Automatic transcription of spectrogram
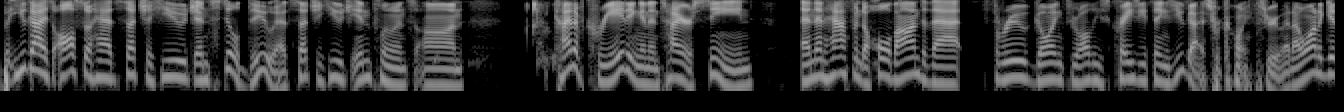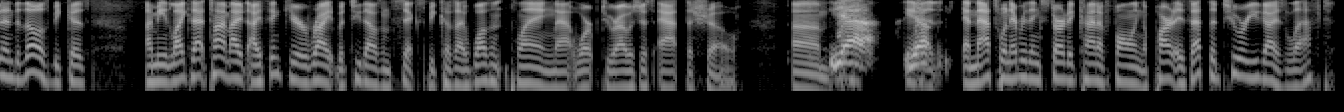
but you guys also had such a huge and still do had such a huge influence on kind of creating an entire scene and then having to hold on to that through going through all these crazy things you guys were going through. And i want to get into those because i mean like that time i, I think you're right with 2006 because i wasn't playing that Warped Tour. I was just at the show. Um, Yeah, yeah. and, and that's when everything started kind of falling apart is that the tour you guys left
